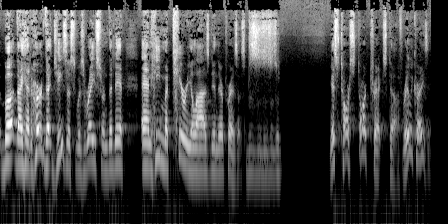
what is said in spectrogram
But they had heard that Jesus was raised from the dead and he materialized in their presence. It's Star Trek stuff, really crazy.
